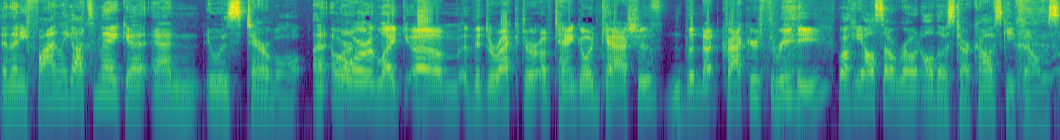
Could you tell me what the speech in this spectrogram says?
and then he finally got to make it, and it was terrible. Uh, or, Or like um, the director of Tango and Cash's, The Nutcracker 3D. well, he also wrote all those Tarkovsky films.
